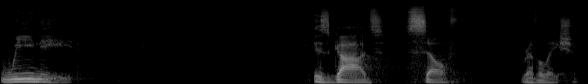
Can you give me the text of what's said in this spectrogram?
we need is God's self revelation.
